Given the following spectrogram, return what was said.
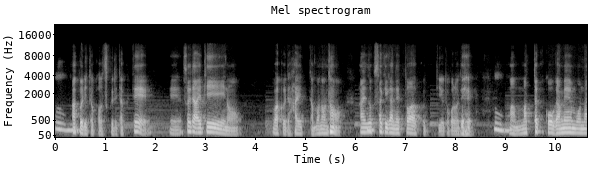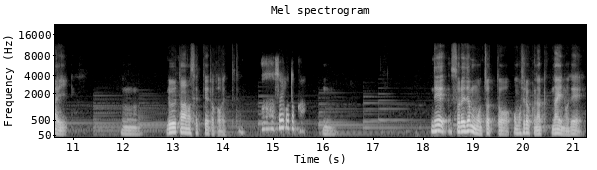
うんうん。アプリとかを作りたくて、えーそれで IT の枠で入ったものの配属先がネットワークっていうところで、うんうんまあ、全くこう画面もない、うん、ルーターの設定とかをやってた。ああそういうことか。うん、でそれでもちょっと面白くなくないので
